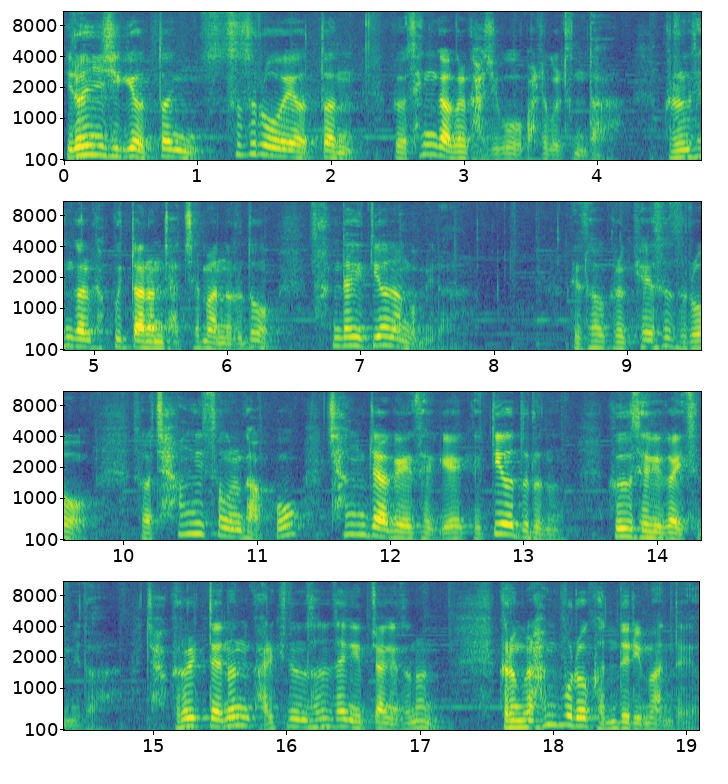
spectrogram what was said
이런 식의 어떤 스스로의 어떤 그 생각을 가지고 바둑을 둔다. 그런 생각을 갖고 있다는 자체만으로도 상당히 뛰어난 겁니다. 그래서 그렇게 스스로 창의성을 갖고 창작의 세계에 뛰어드는 그 세계가 있습니다. 자, 그럴 때는 가르치는 선생 입장에서는 그런 걸 함부로 건드리면 안 돼요.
